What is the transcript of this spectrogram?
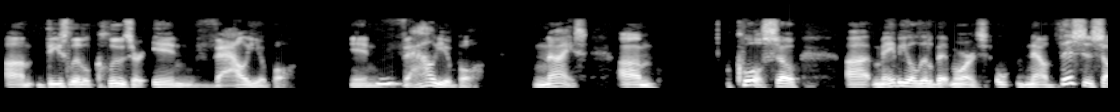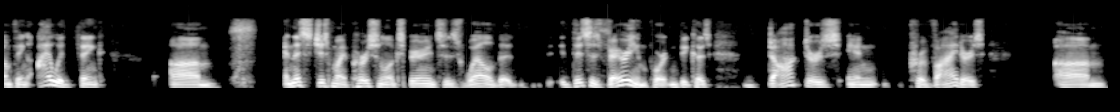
um, these little clues are invaluable. Invaluable. Nice. Um, cool. So uh, maybe a little bit more. Now, this is something I would think um, and this is just my personal experience as well that this is very important because doctors and providers um,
